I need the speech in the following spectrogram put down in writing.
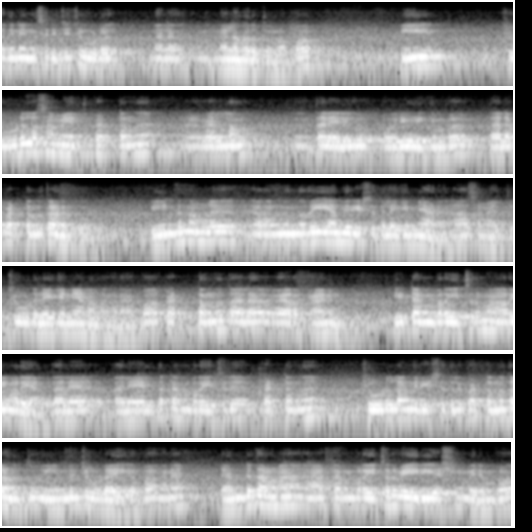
അതിനനുസരിച്ച് ചൂട് നില നിലനിർത്തും. അപ്പോൾ ഈ ചൂടുള്ള സമയത്ത് പെട്ടെന്ന് വെള്ളം തലയിൽ ഓരി ഒഴിക്കുമ്പോൾ തല പെട്ടെന്ന് തണുക്കും. വീണ്ടും നമ്മൾ ഇറങ്ങുന്നത് ഈ അന്തരീക്ഷത്തിലേക്ക് തന്നെയാണ് ആ സമയത്ത്. ചൂടിലേക്ക് തന്നെയാണ് ഇറങ്ങുന്നത്. അപ്പോൾ പെട്ടെന്ന് തല വിറക്കാനും ഈ ടെമ്പറേച്ചർ മാറി മറിയാം. തല തലയിലത്തെ ടെമ്പറേച്ചർ പെട്ടെന്ന് ചൂടുള്ള അന്തരീക്ഷത്തിൽ പെട്ടെന്ന് തണുത്തു വീണ്ടും ചൂടായി. അപ്പോൾ അങ്ങനെ രണ്ട് തവണ ആ ടെമ്പറേച്ചർ വേരിയേഷൻ വരുമ്പോൾ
